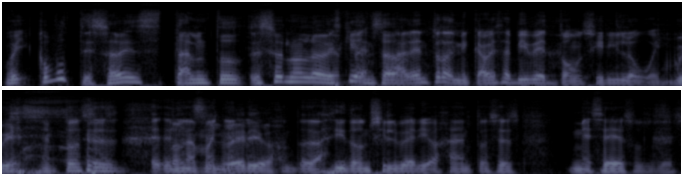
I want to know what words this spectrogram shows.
Güey, ¿cómo te sabes tanto? Eso no lo habías Es que pensado. adentro de mi cabeza vive Don Cirilo, güey. Entonces, en Don la Silverio. mañana. Así, Don Silverio, ajá. Entonces, me sé esos. esos-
